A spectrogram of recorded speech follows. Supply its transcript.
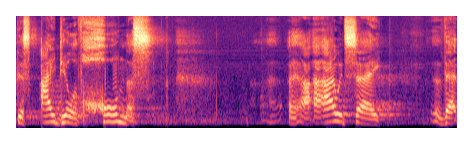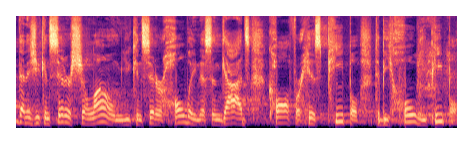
this ideal of wholeness. I, I would say that, that as you consider shalom, you consider holiness and God's call for his people to be holy people.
